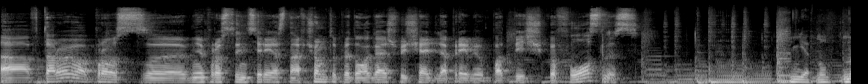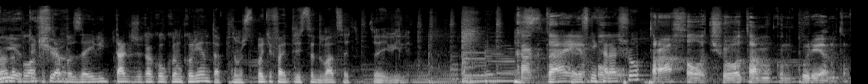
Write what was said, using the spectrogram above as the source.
А второй вопрос, э, мне просто интересно, а в чем ты предлагаешь вещать для премиум подписчиков Lossless? Нет, ну надо Нет, было хотя чё? бы заявить так же, как у конкурентов, потому что Spotify 320 заявили. Когда а Apple нехорошо? трахала чего там у конкурентов?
